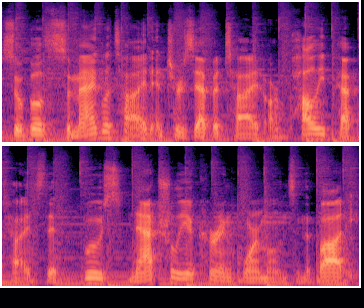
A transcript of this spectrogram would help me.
So both semaglutide and tirzepatide are polypeptides that boost naturally occurring hormones in the body.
